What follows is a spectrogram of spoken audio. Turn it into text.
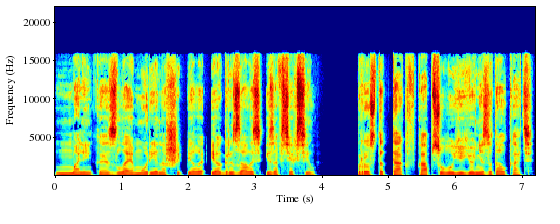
Маленькая злая Мурена шипела и огрызалась изо всех сил. Просто так в капсулу ее не затолкать.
